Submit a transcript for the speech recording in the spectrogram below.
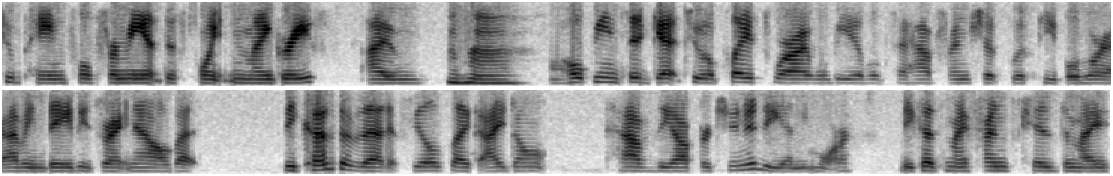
too painful for me at this point in my grief. I'm mm-hmm. hoping to get to a place where I will be able to have friendships with people who are having babies right now. But because of that, it feels like I don't have the opportunity anymore because my friends' kids and my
